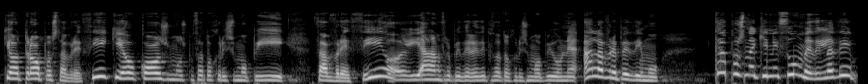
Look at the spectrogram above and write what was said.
Και ο τρόπος θα βρεθεί και ο κόσμος που θα το χρησιμοποιεί θα βρεθεί, ο- οι άνθρωποι δηλαδή που θα το χρησιμοποιούν. Αλλά βρε παιδί μου, κάπως να κινηθούμε. Δηλαδή,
